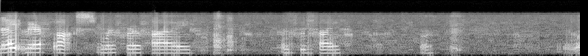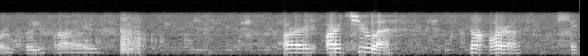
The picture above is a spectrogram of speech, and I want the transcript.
Nightmare Fox 145 145 145 R R2F not RF six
